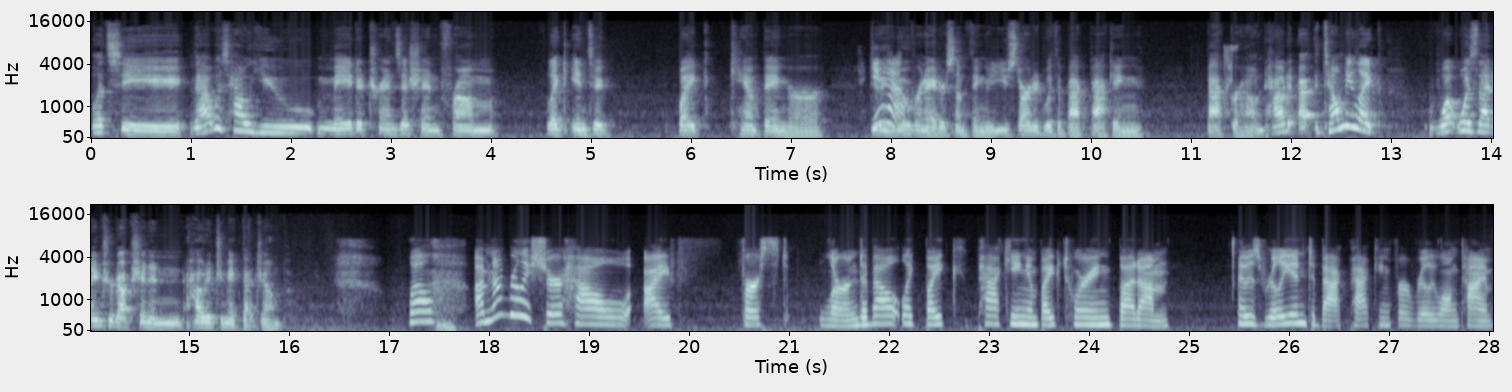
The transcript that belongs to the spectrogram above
let's see. That was how you made a transition from like into bike camping or doing Yeah. an overnight or something. You started with a backpacking background. How? Did, uh, tell me like what was that introduction and how did you make that jump? well, I'm not really sure how I f- first learned about like bike packing and bike touring, but um, I was really into backpacking for a really long time,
